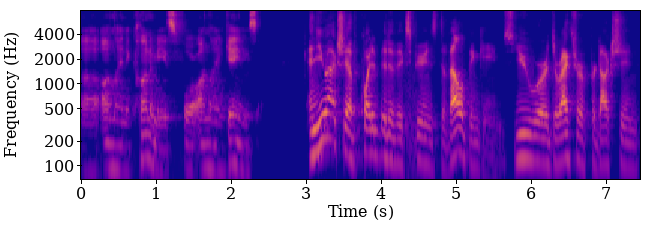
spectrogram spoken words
uh, online economies for online games. And you actually have quite a bit of experience developing games. You were a director of production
